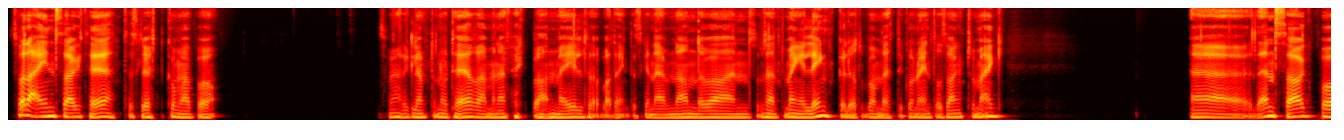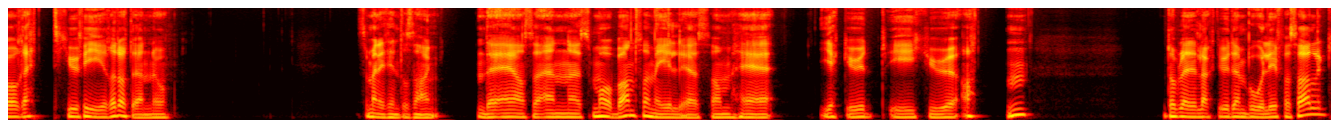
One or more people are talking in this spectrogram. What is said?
Så var det én sak til til slutt, kom jeg på som jeg hadde glemt å notere, men jeg fikk bare en mail, så jeg bare tenkte jeg skulle nevne den. Det var en som sendte meg en link og lurte på om dette kunne være interessant for meg. Eh, det er en sak på rett24.no som er litt interessant. Det er altså en småbarnsfamilie som gikk ut i 2018. Da ble det lagt ut en bolig for salg,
